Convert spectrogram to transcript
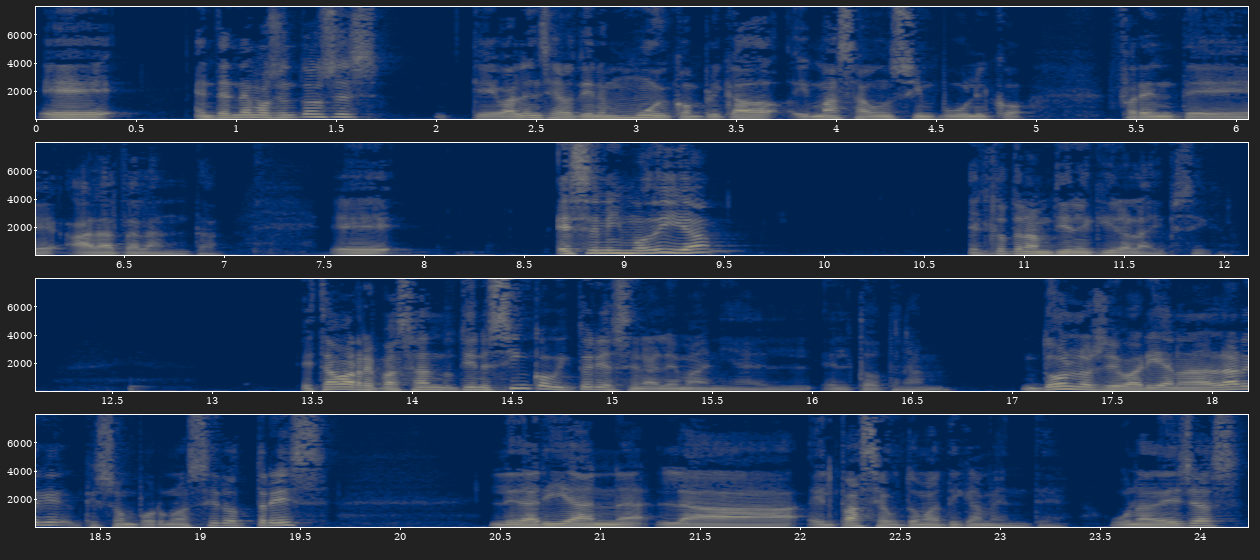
eh, entendemos entonces que Valencia lo tiene muy complicado y más aún sin público frente al Atalanta. Eh, ese mismo día, el Tottenham tiene que ir a Leipzig estaba repasando, tiene cinco victorias en Alemania el, Tottenham. Dos lo llevarían a la larga, que son por 1 a 0. Tres le darían la, el pase automáticamente. Una de ellas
